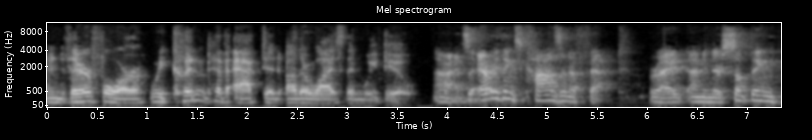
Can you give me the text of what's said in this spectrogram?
and therefore we couldn't have acted otherwise than we do. All right, so everything's cause and effect, right? I mean, there's something,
